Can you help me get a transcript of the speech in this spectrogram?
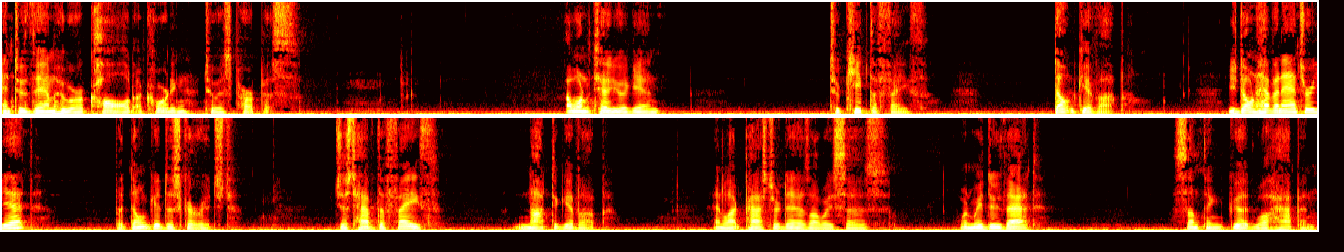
and to them who are called according to his purpose. I want to tell you again to keep the faith. Don't give up. You don't have an answer yet, but don't get discouraged. Just have the faith not to give up. And like Pastor Des always says, when we do that, something good will happen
